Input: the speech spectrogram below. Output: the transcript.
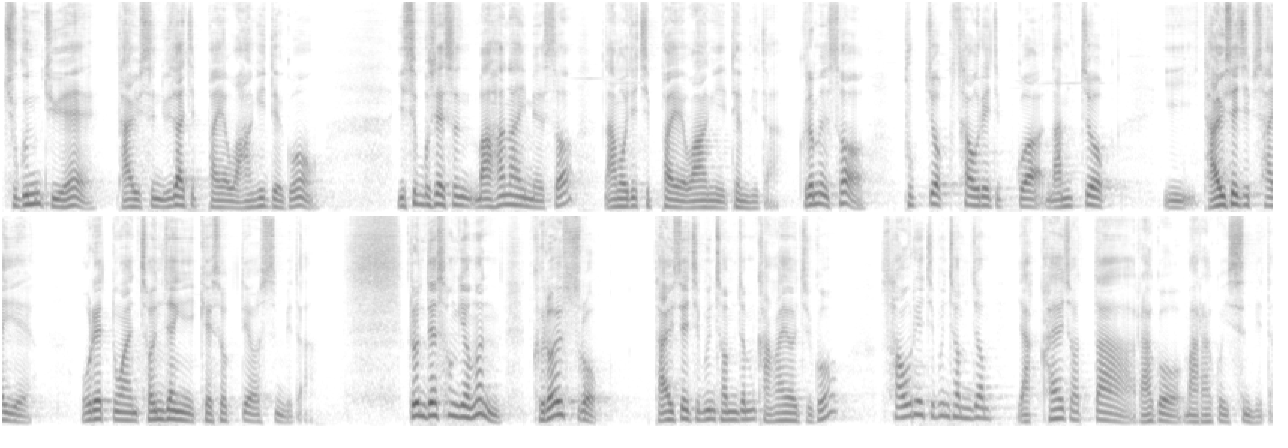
죽은 뒤에 다윗은 유다 지파의 왕이 되고 이스보셋은 마하나임에서 나머지 지파의 왕이 됩니다. 그러면서 북쪽 사울의 집과 남쪽 이 다윗의 집 사이에 오랫동안 전쟁이 계속되었습니다. 그런데 성경은 그럴수록 다윗의 집은 점점 강하여지고 사울의 집은 점점 약해졌다라고 말하고 있습니다.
